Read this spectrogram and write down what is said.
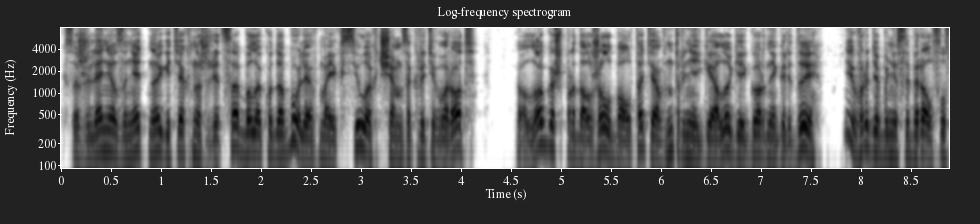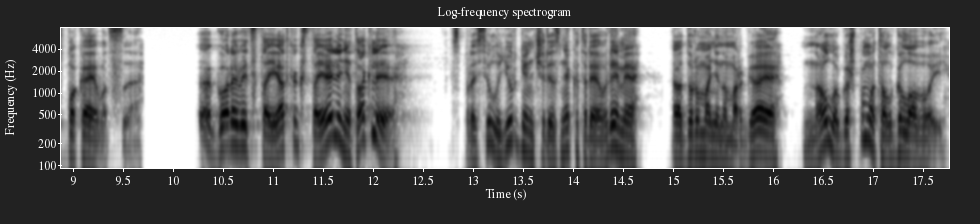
К сожалению, занять ноги техножреца было куда более в моих силах, чем закрыть его рот. Логаш продолжал болтать о внутренней геологии горной гряды и вроде бы не собирался успокаиваться. «Горы ведь стоят, как стояли, не так ли?» — спросил Юрген через некоторое время, одурманенно моргая, но Логаш помотал головой.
